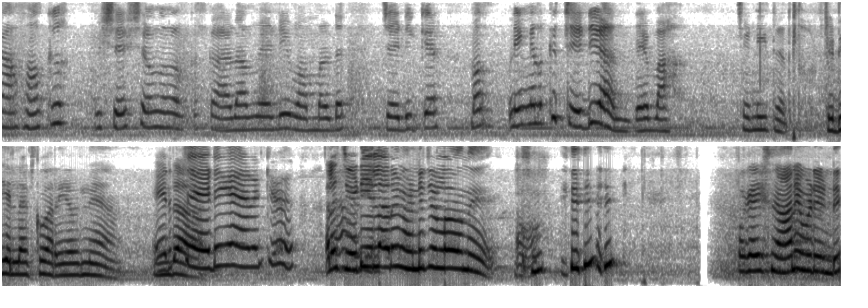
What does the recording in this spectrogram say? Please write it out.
ഞങ്ങൾക്ക് വിശേഷങ്ങളൊക്കെ കാണാൻ വേണ്ടി നമ്മളുടെ ചെടിക്ക് നിങ്ങൾക്ക് ചെടിയാണല്ലേ? വാ. ചെടിയിട്ട് ചെടി എല്ലാവർക്കും അറിയാവുന്ന ചെടി അല്ല ചെടി എല്ലാവരും കണ്ടിട്ടുള്ളതാണ് അപ്പോൾ കൈസ് ഞാനിവിടെ ഉണ്ട്.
